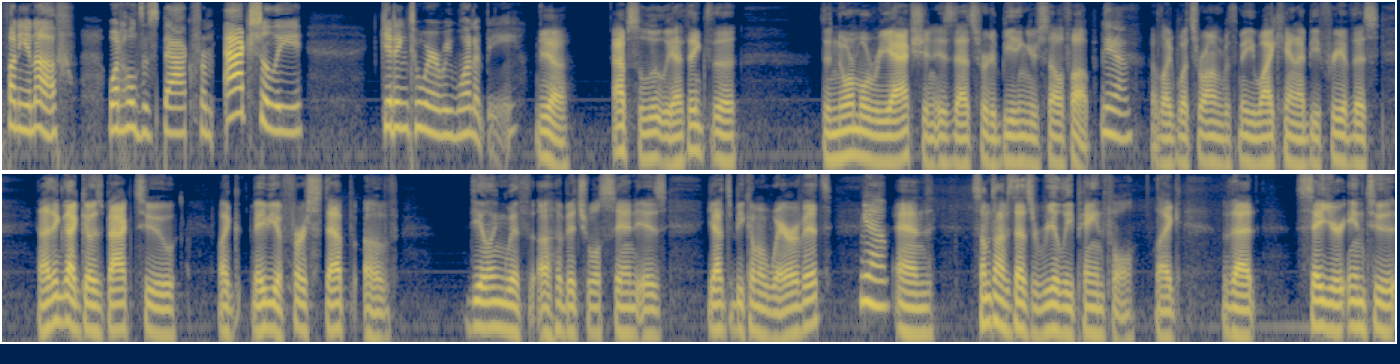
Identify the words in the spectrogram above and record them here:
funny enough, what holds us back from actually getting to where we want to be. Yeah, absolutely. I think the the normal reaction is that sort of beating yourself up Yeah. of like, what's wrong with me? Why can't I be free of this? And I think that goes back to like maybe a first step of dealing with a habitual sin is you have to become aware of it, Yeah. and sometimes that's really painful. Like that, say you're into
